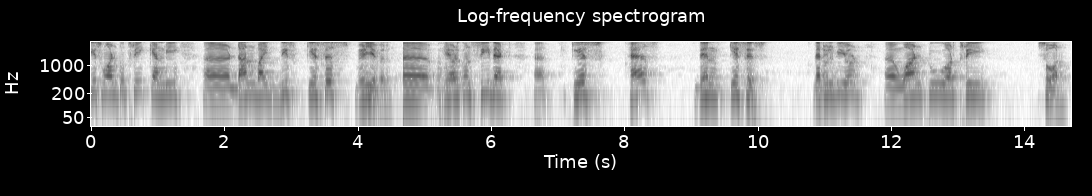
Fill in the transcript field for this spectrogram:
this 1 to 3 can be uh, done by this cases variable. Uh, here you can see that uh, case has then cases. That will be your uh, 1 2 or 3 so on.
